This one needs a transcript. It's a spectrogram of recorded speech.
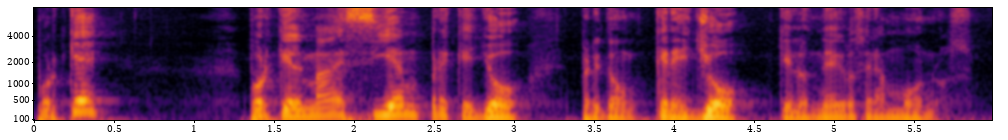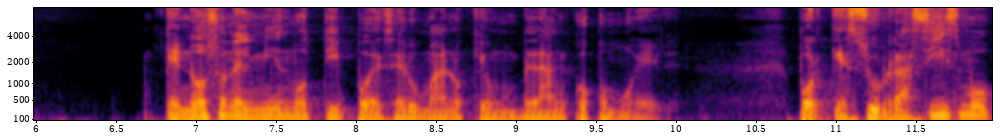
¿Por qué? Porque el MAE siempre creyó, perdón, creyó que los negros eran monos, que no son el mismo tipo de ser humano que un blanco como él. Porque su racismo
